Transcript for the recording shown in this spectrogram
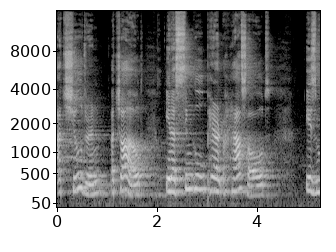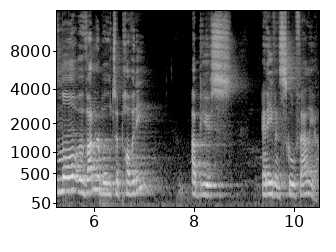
a children, a child, in a single parent household is more vulnerable to poverty, abuse, and even school failure.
